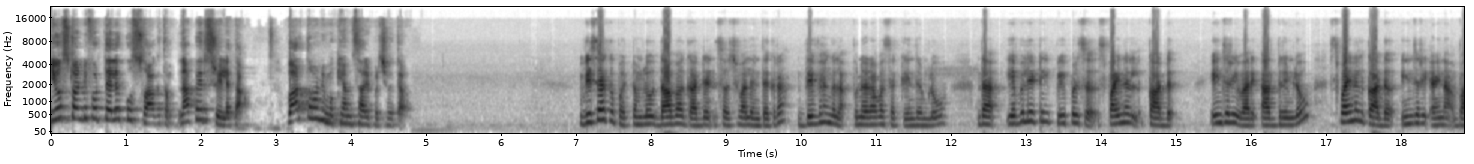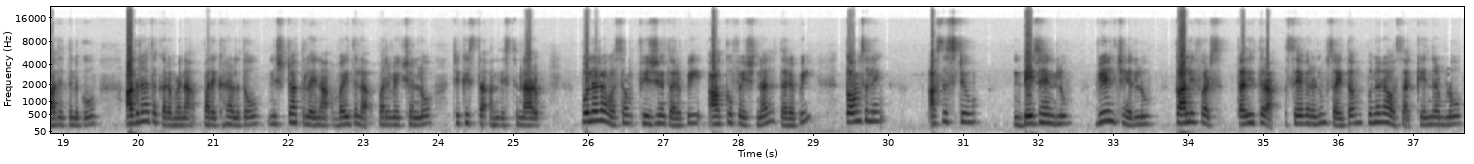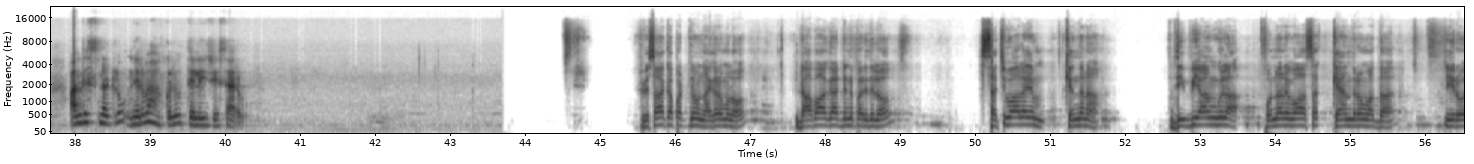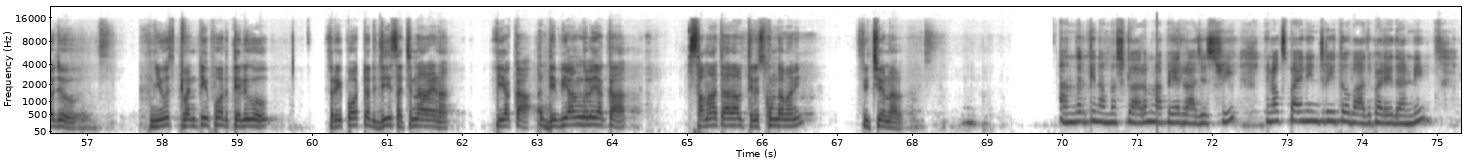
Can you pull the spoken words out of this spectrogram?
News twenty four తెలుగుకు స్వాగతం. నా పేరు శ్రీలత. వార్తలోని ముఖ్యాంశాలు ఇప్పుడు చూద్దాం. విశాఖపట్నంలో దాబా గార్డెన్ సచివాలయం దగ్గర దివ్యాంగుల పునరావాస కేంద్రంలో the ability peoples spinal cord injury వారి ఆధ్వర్యంలో స్పైనల్ కార్డ్ ఇంజరీ అయిన బాధితులకు అధునాతకరమైన పరికరాలతో నిష్ణాతులైన వైద్యుల పర్యవేక్షణలో చికిత్స అందిస్తున్నారు. పునరావాసం physiotherapy occupational therapy counselling assistive డిజైన్లు వీల్ చైర్లు కాలిఫర్స్ తదితర సేవలను సైతం పునరావాస కేంద్రంలో అందిస్తున్నట్లు నిర్వాహకులు తెలియజేశారు. విశాఖపట్నం నగరంలో డాబా గార్డెన్ పరిధిలో సచివాలయం కిందన దివ్యాంగుల పునర్వాస కేంద్రం వద్ద ఈరోజు news twenty four Telugu reporter G Satyanarayana ఈ యొక్క దివ్యాంగుల యొక్క సమాచారాలు తెలుసుకుందామని ఇచ్చి ఉన్నారు. అందరికీ నమస్కారం. నా పేరు రాజశ్రీ. నేను ఒక స్పైన్ ఇంజరీతో బాధపడేదాన్ని.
